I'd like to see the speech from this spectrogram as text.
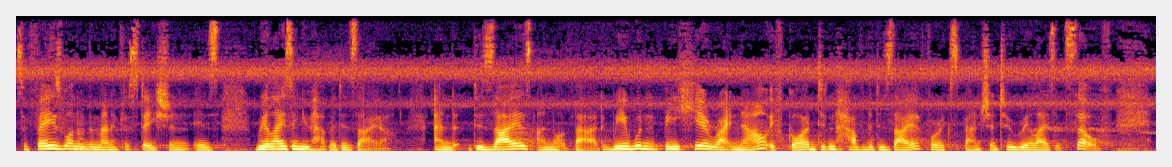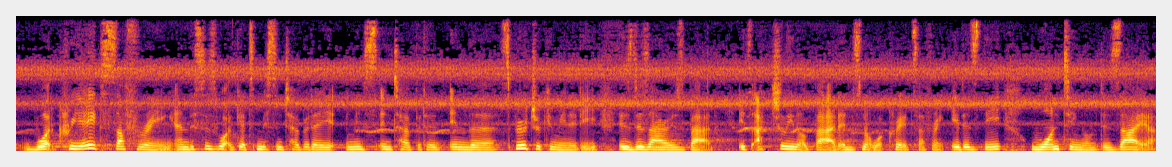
So, phase one of the manifestation is realizing you have a desire. And desires are not bad. We wouldn't be here right now if God didn't have the desire for expansion to realize itself. What creates suffering, and this is what gets misinterpreted, misinterpreted in the spiritual community, is desire is bad. It's actually not bad, and it's not what creates suffering. It is the wanting of desire,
